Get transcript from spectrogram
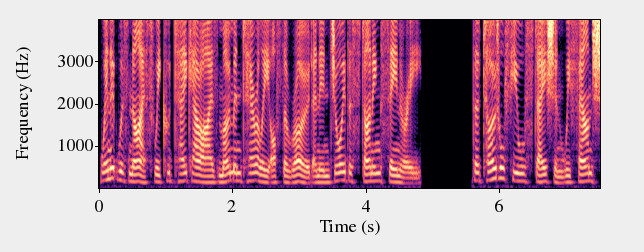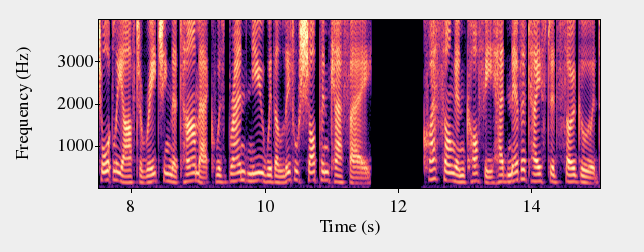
When it was nice we could take our eyes momentarily off the road and enjoy the stunning scenery. The total fuel station we found shortly after reaching the tarmac was brand new with a little shop and cafe. Croissant and coffee had never tasted so good.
